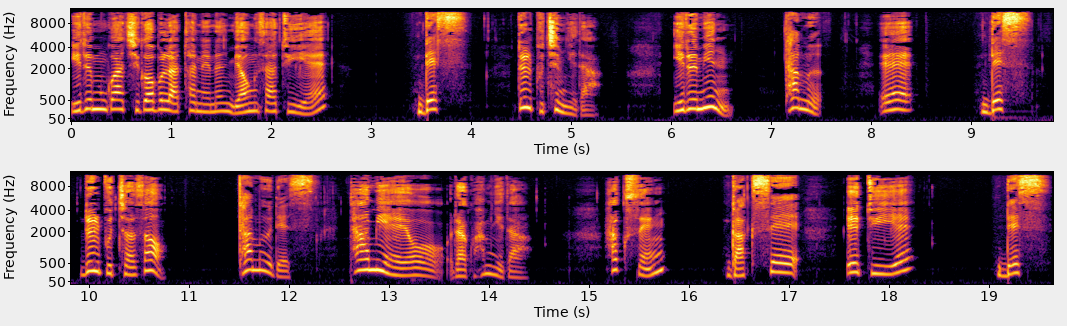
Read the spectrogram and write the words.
이름과 직업을 나타내는 명사 뒤에 です。 를 붙입니다. 이름인 タム 에 です。 를 붙여서 タムです。 탐이에요 라고 합니다. 학생 学生 의 뒤에 です。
